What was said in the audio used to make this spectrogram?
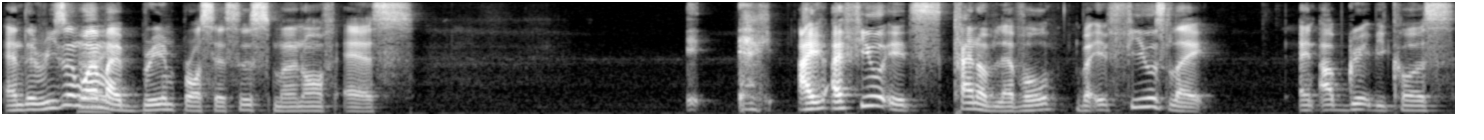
And the reason why Right. my brain processes Smirnoff as it, I I feel it's kind of level, but it feels like an upgrade because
